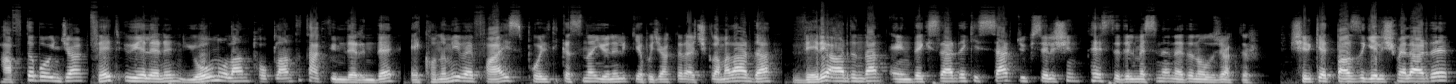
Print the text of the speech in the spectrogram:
hafta boyunca Fed üyelerinin yoğun olan toplantı takvimlerinde ekonomi ve faiz politikasına yönelik yapacakları açıklamalar da veri ardından endekslerdeki sert yükselişin test edilmesine neden olacaktır. Şirket bazlı gelişmelerde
